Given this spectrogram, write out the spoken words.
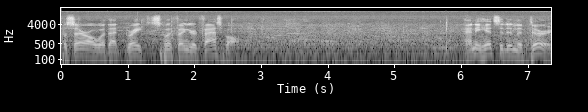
Fassero with that great split-fingered fastball. And he hits it in the dirt.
